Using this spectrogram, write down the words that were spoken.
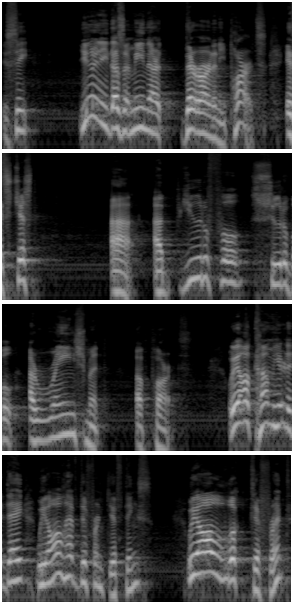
You see, unity doesn't mean that there aren't any parts, it's just a, a beautiful, suitable arrangement of parts. We all come here today, we all have different giftings, we all look different.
